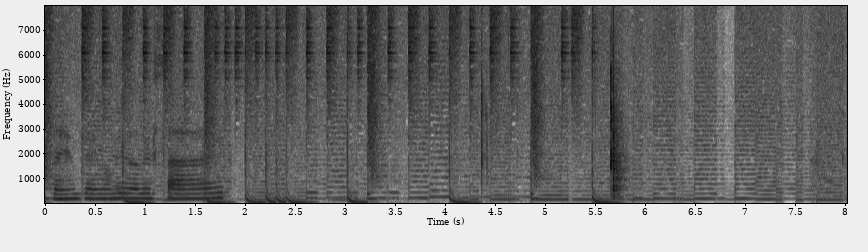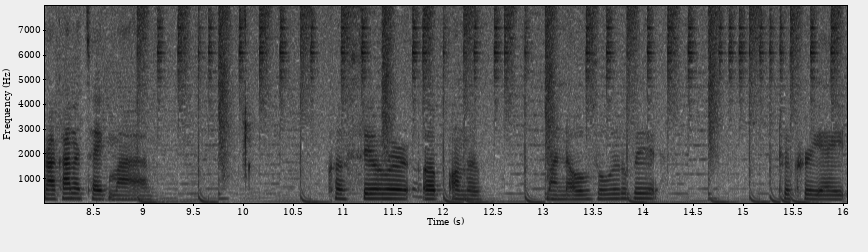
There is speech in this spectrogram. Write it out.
same thing on the other side. And I kind of take my concealer up on the my nose a little bit to create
